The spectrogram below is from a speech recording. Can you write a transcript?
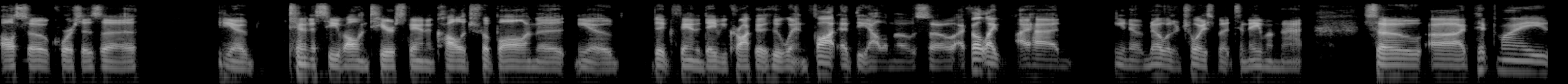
also, of course, as a you know Tennessee Volunteers fan in college football. I'm a you know big fan of Davy Crockett, who went and fought at the Alamo. So I felt like I had you know no other choice but to name him that. So uh, I picked my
